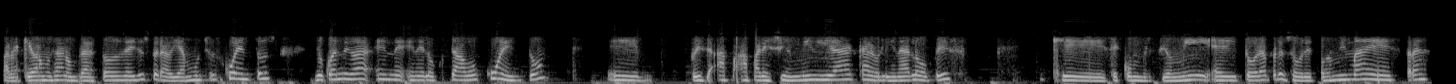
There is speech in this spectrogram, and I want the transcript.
¿para qué vamos a nombrar todos ellos? Pero había muchos cuentos. Yo cuando iba en, el octavo cuento, eh, pues ap- apareció en mi vida Carolina López, que se convirtió en mi editora, pero sobre todo en mi maestra.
